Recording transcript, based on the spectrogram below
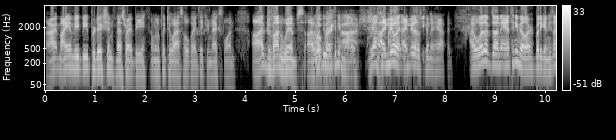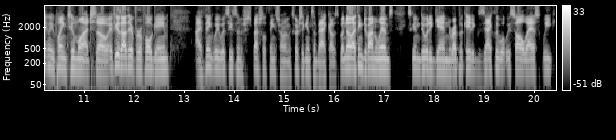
All right, my MVP prediction. That's right, B. I'm going to put you last. Hope I take your next one. Uh, I have Javon Wims. I would oh do Anthony gosh. Miller. Yeah, I knew it. I knew that was going to happen. I would have done Anthony Miller, but again, he's not going to be playing too much. So if he was out there for a full game, I think we would see some special things from him, especially against some backups. But no, I think Javon Wims is going to do it again, replicate exactly what we saw last week.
